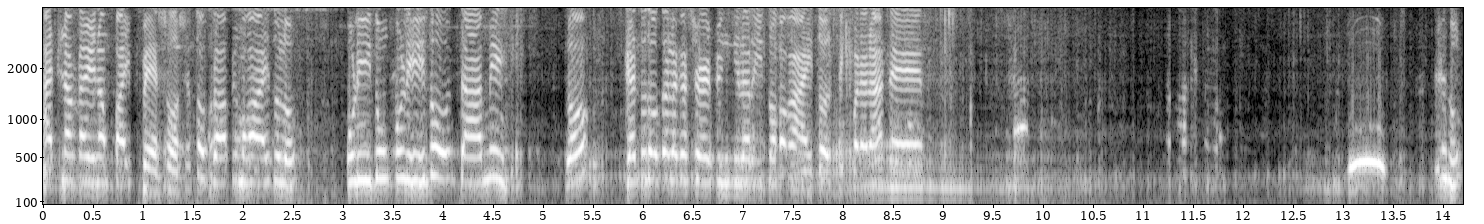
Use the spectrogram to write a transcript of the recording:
add lang kayo ng 5 pesos. Ito, grabe mga idol, oh. Pulidong pulido, ang dami. So, ganito daw talaga serving nila rito mga idol. Tikman na natin. Woo! Yun, oh.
